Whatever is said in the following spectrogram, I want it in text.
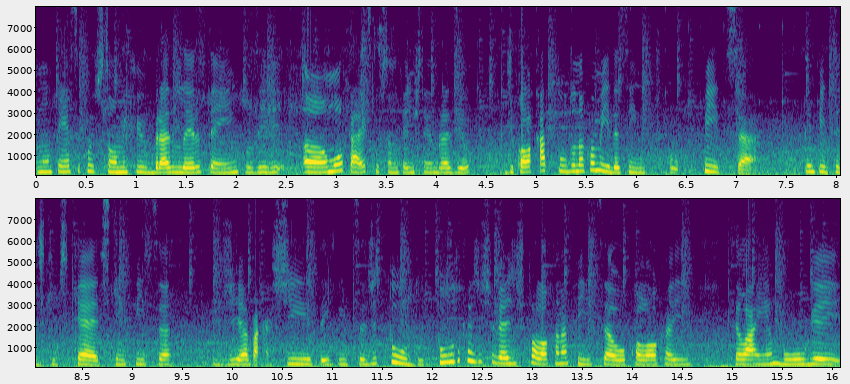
não têm esse costume que o brasileiro tem, inclusive amo, tá? Esse costume que a gente tem no Brasil, de colocar tudo na comida, assim, tipo, pizza. Tem pizza de Kit Kat, tem pizza de abacaxi, tem pizza de tudo. Tudo que a gente vê a gente coloca na pizza ou coloca aí, sei lá, em hambúrguer.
